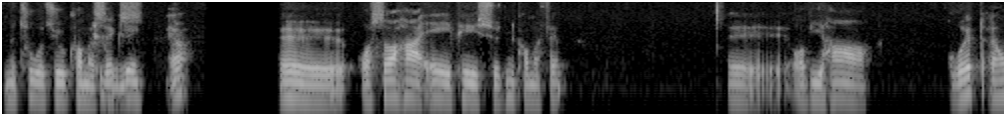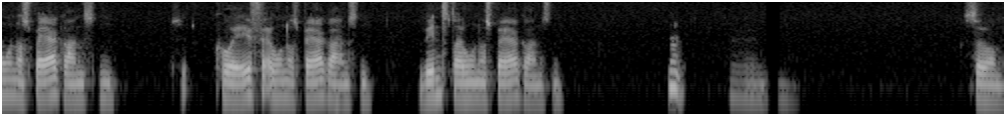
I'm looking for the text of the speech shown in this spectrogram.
med 22,6. utrolig. Ja. Øh, og så har AAP 17,5. Øh, og vi har rødt er under spærregrænsen. KF er under spærregrænsen. Venstre er under spærregrænsen. Hmm. Øh, så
